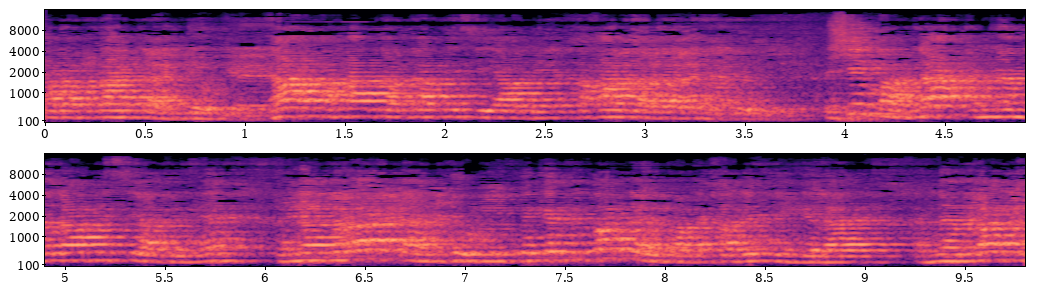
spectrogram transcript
အာရမနာကံပြုတ်နာသဟဇာတာပစ္စယပဲသဟဇာတာကံပြုတ်အရှိမနာအနန္တရာပစ္စယပဲနဲ့အနန္တရာကံပြုတ်ပြီးတကတိပတ်တယ်မှာတခါလေးသင်ကြလိုက်အနန္တရာကံ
